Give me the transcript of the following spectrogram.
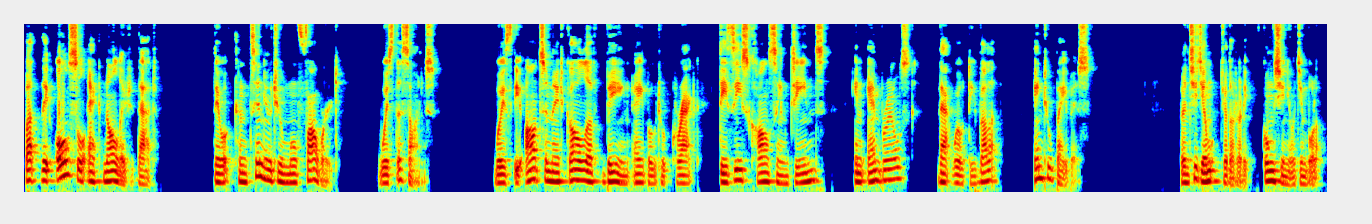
But they also acknowledged that they will continue to move forward with the science, with the ultimate goal of being able to correct disease causing genes in embryos that will develop into babies. 本期节目就到这里，恭喜你又进步了。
